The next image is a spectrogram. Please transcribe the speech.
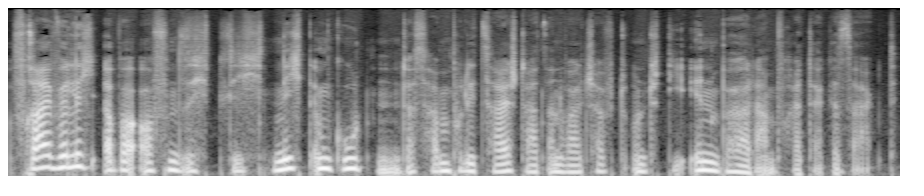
freiwillig, aber offensichtlich nicht im Guten. Das haben Polizei, Staatsanwaltschaft und die Innenbehörde am Freitag gesagt.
